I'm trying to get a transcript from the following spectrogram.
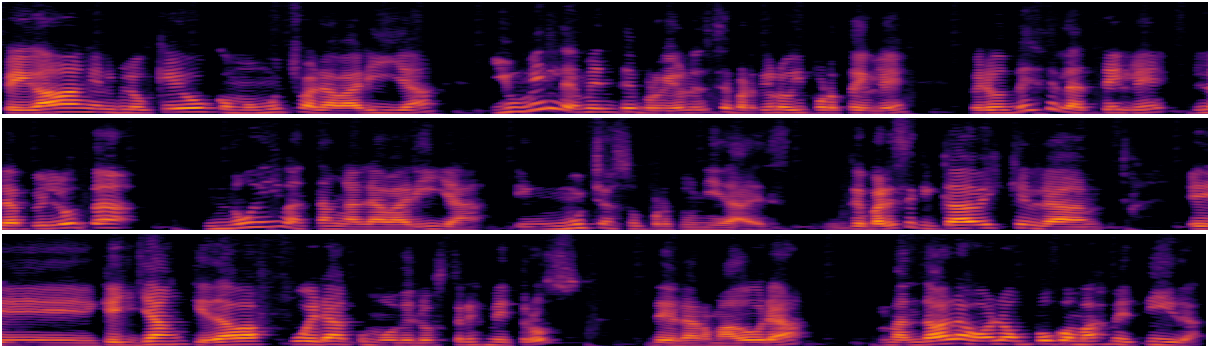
pegaban el bloqueo como mucho a la varilla y humildemente, porque yo ese partido lo vi por tele, pero desde la tele la pelota no iba tan a la varilla en muchas oportunidades. ¿Te parece que cada vez que, la, eh, que Jan quedaba fuera como de los tres metros de la armadora, mandaba la bola un poco más metida?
